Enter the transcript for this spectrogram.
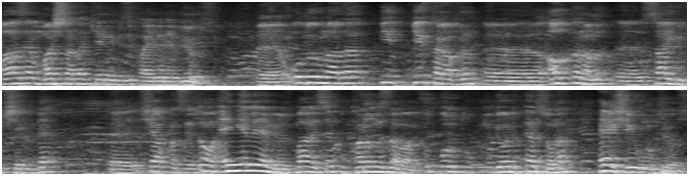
bazen maçlarda kendimizi kaybedebiliyoruz. Ee, o durumlarda bir, bir tarafın e, alttan alıp e, saygı bir şekilde e, şey yapmasını istiyoruz ama engelleyemiyoruz. Maalesef bu kanımızda var. Futbolun toplunu gördükten sonra her şeyi unutuyoruz.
